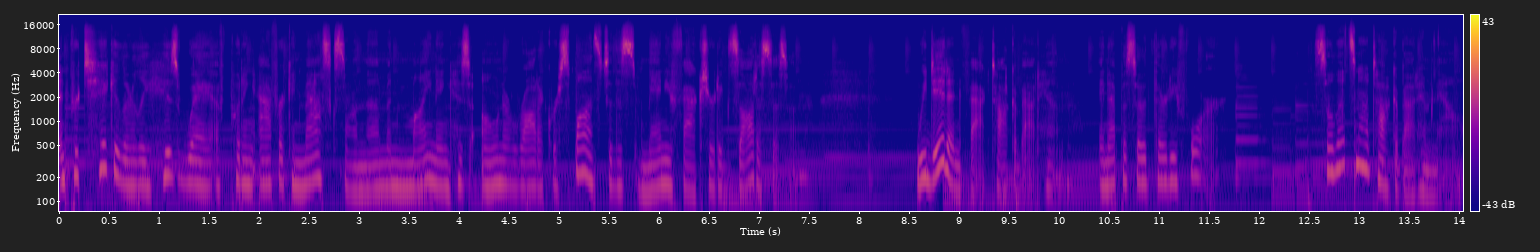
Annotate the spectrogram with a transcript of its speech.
and particularly his way of putting African masks on them and mining his own erotic response to this manufactured exoticism. We did, in fact, talk about him in episode 34. So let's not talk about him now.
